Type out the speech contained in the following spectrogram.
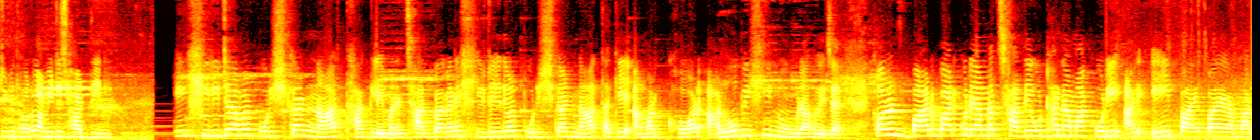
তুমি ধরো আমি এটা ঝাড় দিই এই সিঁড়িটা আমার পরিষ্কার না থাকলে মানে ছাদ বাগানের সিঁড়িটা যদি আমার পরিষ্কার না থাকে আমার ঘর আরও বেশি নোংরা হয়ে যায়। কারণ বারবার করে আমরা ছাদে ওঠানামা করি আর এই পায়ে পায়ে আমার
